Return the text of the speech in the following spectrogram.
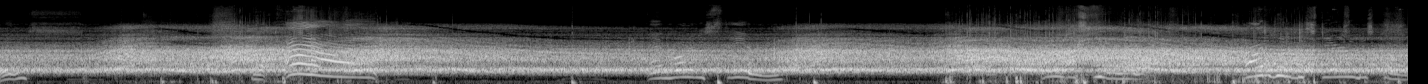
Let's- Now, I am going to be steering. I'm gonna be steering it. I'm gonna be steering this car.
